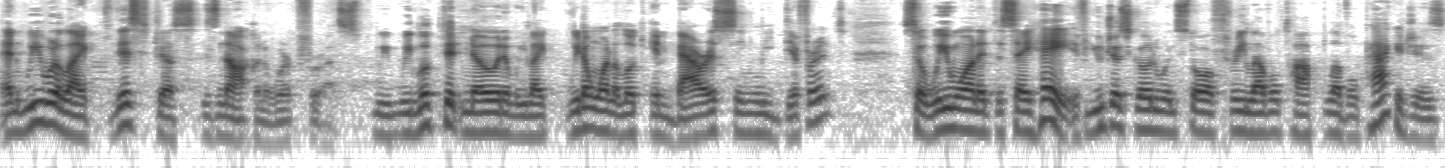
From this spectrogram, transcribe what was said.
And we were like, this just is not going to work for us. We, we looked at Node and we like, we don't want to look embarrassingly different. So we wanted to say, hey, if you just go to install three level top level packages,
